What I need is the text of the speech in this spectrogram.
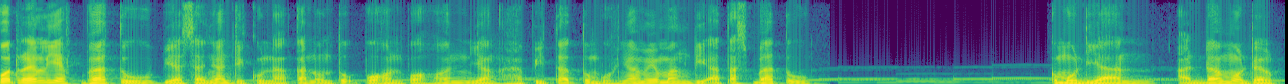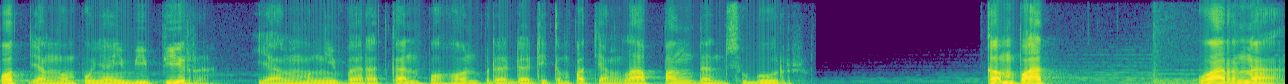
Pot relief batu biasanya digunakan untuk pohon-pohon yang habitat tumbuhnya memang di atas batu. Kemudian ada model pot yang mempunyai bibir yang mengibaratkan pohon berada di tempat yang lapang dan subur. Keempat, warna.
